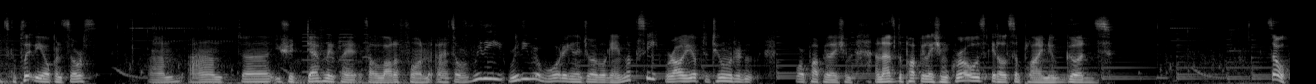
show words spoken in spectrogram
It's completely open source. Um, and uh, you should definitely play it. It's a lot of fun, and it's a really, really rewarding and enjoyable game. Look, see, we're already up to 204 population, and as the population grows, it'll supply new goods. So,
